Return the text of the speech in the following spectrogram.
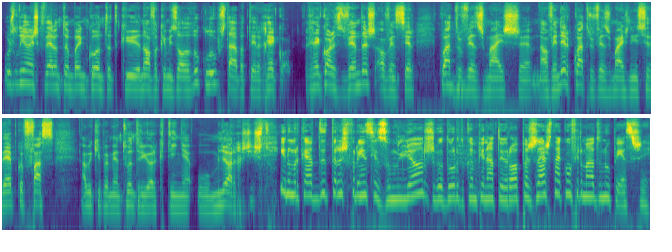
Os Leões que deram também conta de que a nova camisola do clube está a bater recorde recordes de vendas ao vencer quatro vezes mais, eh, ao vender quatro vezes mais no início da época face ao equipamento anterior que tinha o melhor registro. E no mercado de transferências, o melhor jogador do Campeonato da Europa já está confirmado no PSG.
